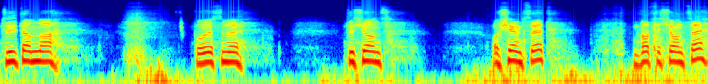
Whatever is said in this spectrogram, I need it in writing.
Czyli tam na powiedzmy 1800, 2000,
